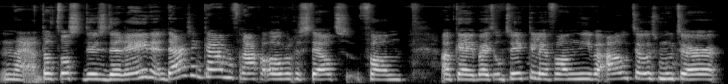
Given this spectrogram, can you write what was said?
nou ja, dat was dus de reden. En daar zijn kamervragen over gesteld. Van, oké, bij het ontwikkelen van nieuwe auto's moet er,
